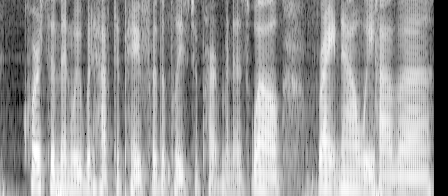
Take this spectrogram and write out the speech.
of course and then we would have to pay for the police department as well right now we have a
